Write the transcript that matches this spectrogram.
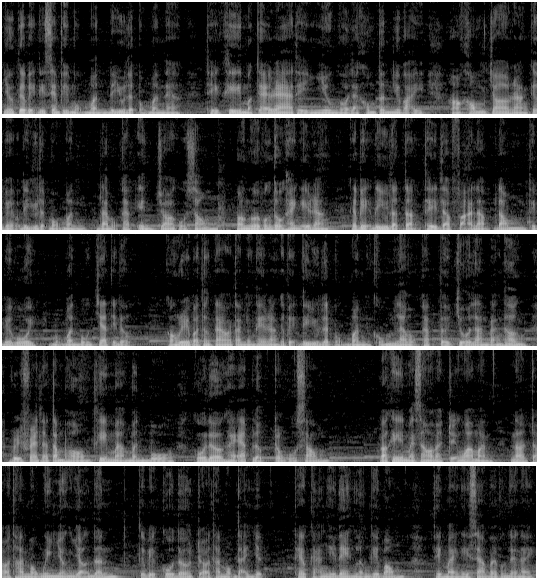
Như cái việc đi xem phim một mình, đi du lịch một mình nè thì khi mà kể ra thì nhiều người lại không tin như vậy. Họ không cho rằng cái việc đi du lịch một mình là một cách enjoy cuộc sống. Mọi người vẫn thường hay nghĩ rằng cái việc đi du lịch á, thì là phải là đông thì mới vui một mình buồn chết thì được. Còn riêng bản thân tao tao nhận thấy rằng cái việc đi du lịch một mình cũng là một cách tự chữa lành bản thân refresh là tâm hồn khi mà mình buồn cô đơn hay áp lực trong cuộc sống. Và khi mạng xã hội phát triển quá mạnh nó trở thành một nguyên nhân dẫn đến cái việc cô đơn trở thành một đại dịch theo cả nghĩa đen lẫn nghĩa bóng, thì mày nghĩ sao về vấn đề này?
